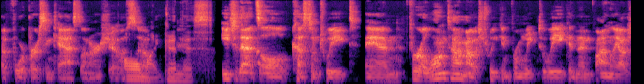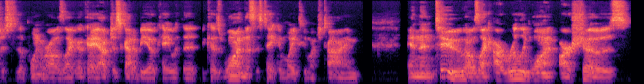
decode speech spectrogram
a four person cast on our show. Oh so my goodness. each of that's all custom tweaked. And for a long time, I was tweaking from week to week. And then finally, I was just to the point where I was like, okay, I've just got to be okay with it because one, this has taken way too much time. And then two, I was like, I really want our shows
